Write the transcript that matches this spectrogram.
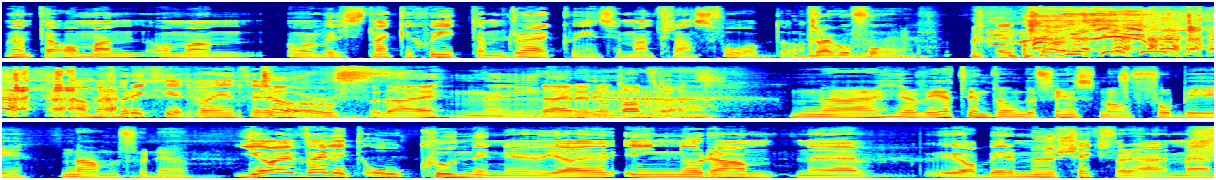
Vänta, om man, om, man, om man vill snacka skit om drag queens, är man transfob då? Dragofob? ja, men på riktigt, vad heter det? Turf? Nej. Nej. Nej, det är något annat. Nej, jag vet inte om det finns någon fobi-namn för det. Jag är väldigt okunnig nu, jag är ignorant nu, jag, jag ber om ursäkt för det här, men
